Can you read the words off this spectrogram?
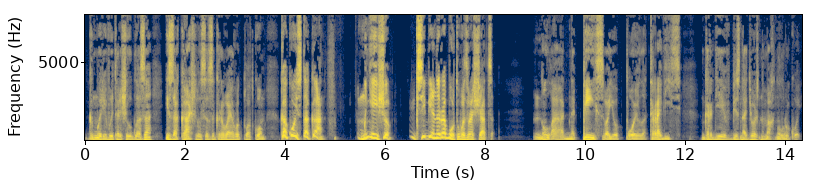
Гмыря вытаращил глаза и закашлялся, закрывая рот платком. — Какой стакан? Мне еще к себе на работу возвращаться. — Ну ладно, пей свое пойло, травись. Гордеев безнадежно махнул рукой.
